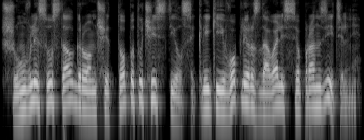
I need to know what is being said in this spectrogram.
Шум в лесу стал громче, топот участился, крики и вопли раздавались все пронзительнее.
